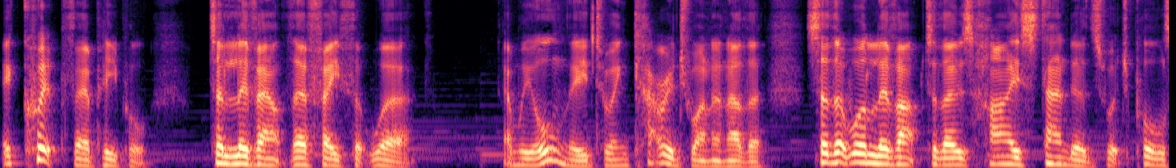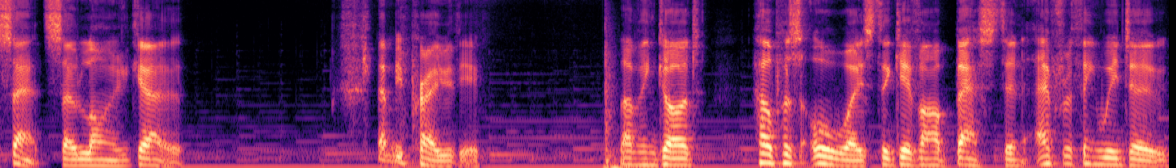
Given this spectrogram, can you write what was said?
equip their people to live out their faith at work. And we all need to encourage one another so that we'll live up to those high standards which Paul set so long ago. Let me pray with you. Loving God, help us always to give our best in everything we do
